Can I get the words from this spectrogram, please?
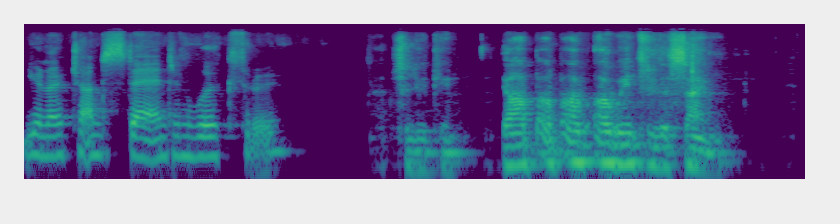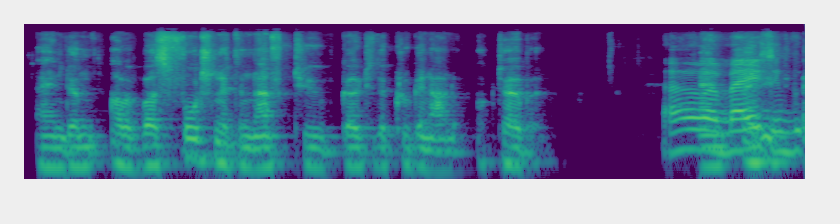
you know, to understand and work through. Absolutely, yeah. I, I, I went through the same, and um, I was fortunate enough to go to the Kruger in October. Oh, and, amazing! And it,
